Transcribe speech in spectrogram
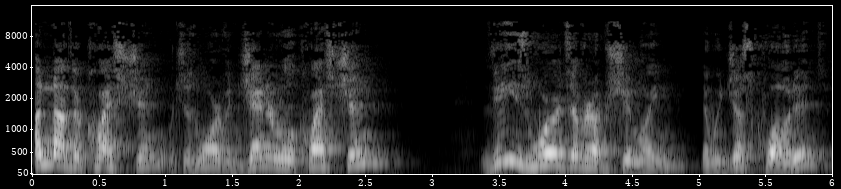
Another question, which is more of a general question. These words of Rab Shimon that we just quoted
